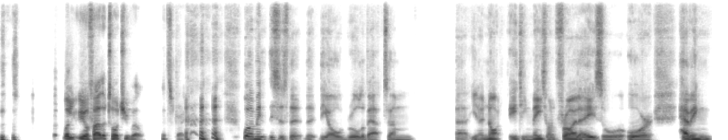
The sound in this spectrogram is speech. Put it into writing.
well, your father taught you well. That's great. well, I mean, this is the the, the old rule about um, uh, you know not eating meat on Fridays or or having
